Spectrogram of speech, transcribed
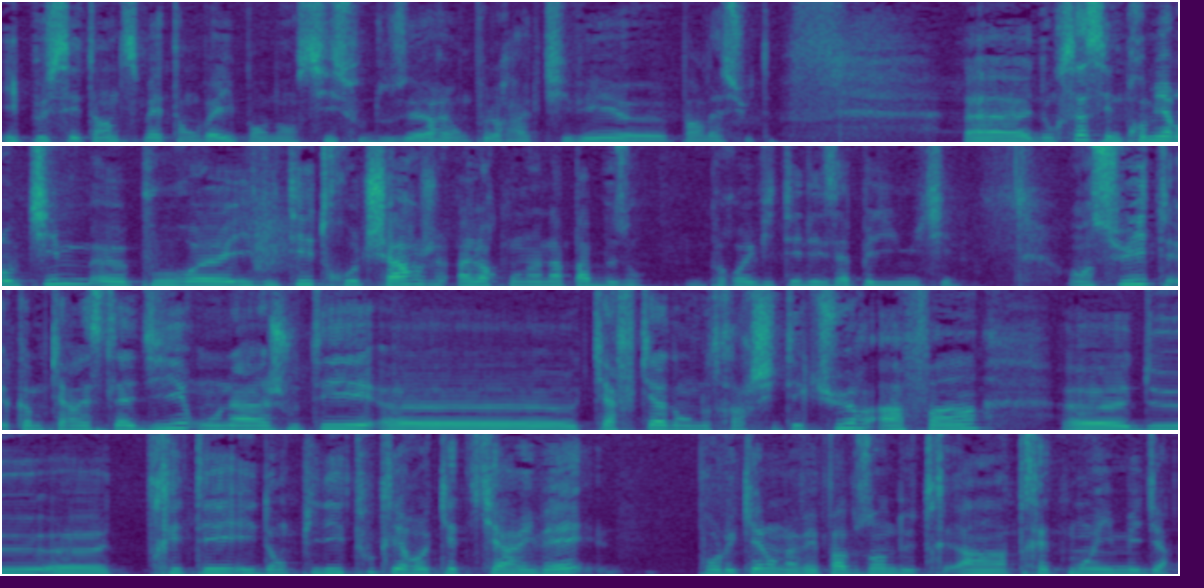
il peut s'éteindre, se mettre en veille pendant 6 ou 12 heures et on peut le réactiver par la suite. Euh, donc ça, c'est une première optime euh, pour euh, éviter trop de charges alors qu'on n'en a pas besoin, pour éviter des appels inutiles. Ensuite, comme Carles l'a dit, on a ajouté Kafka dans notre architecture afin de traiter et d'empiler toutes les requêtes qui arrivaient pour lesquelles on n'avait pas besoin d'un traitement immédiat.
